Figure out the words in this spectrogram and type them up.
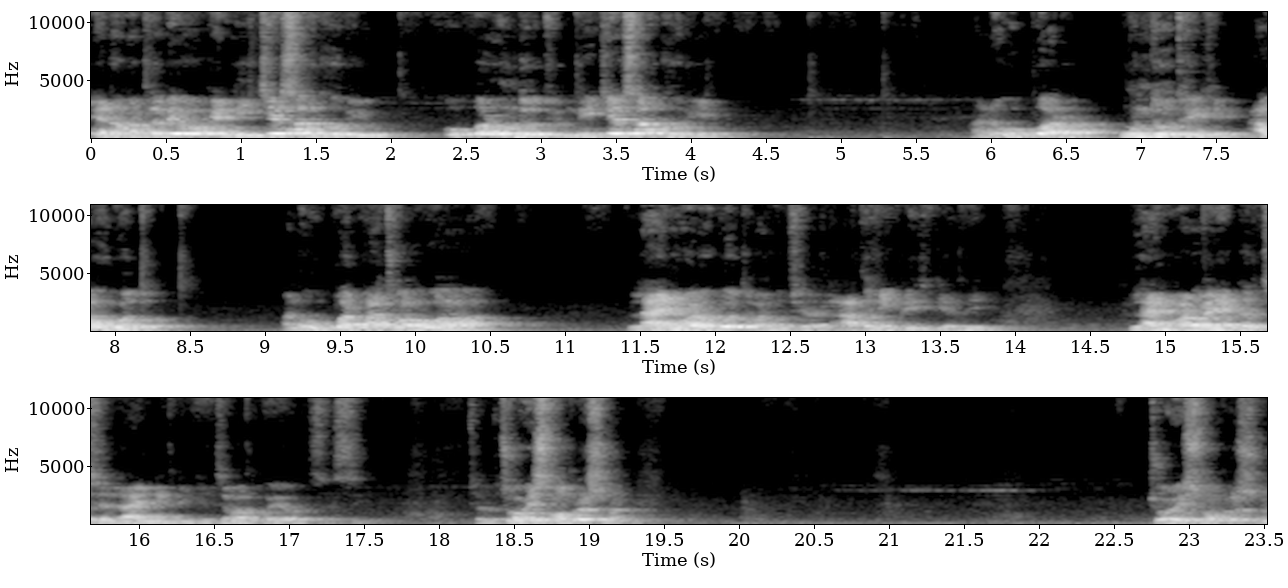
એનો મતલબ એવો કે નીચે સરખું રહ્યું, ઉપર ઊંધું થયું. નીચે સરખું રહ્યું. અને ઉપર ઊંધું થઈ જાય. આવું ગોતો. અને ઉપર પાછું આવું આ લાઈન વાળું ગોતવાનું છે. એટલે આ તો નીકળી જ ગયા બે. લાઈન વાળો એક જ છે, લાઈન નીકળી ગઈ. જવાબ કયો હશે સી. ચલો, ચોવીસમો પ્રશ્ન. ચોવીસમો પ્રશ્ન.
